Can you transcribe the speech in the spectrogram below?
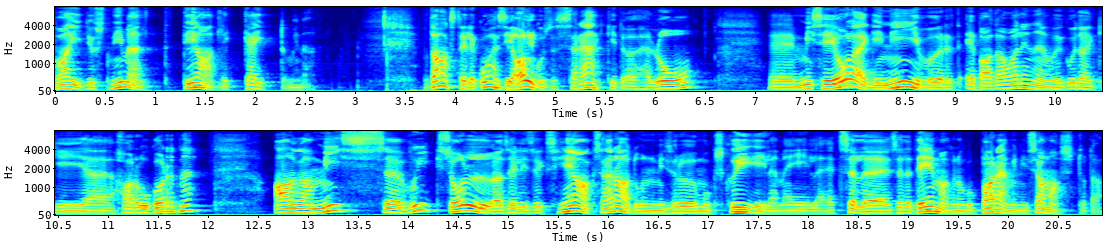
vaid just nimelt teadlik käitumine. ma tahaks teile kohe siia algusesse rääkida ühe loo, eh, mis ei olegi niivõrd ebatavaline või kuidagi eh, harukordne aga mis võiks olla selliseks heaks äratundmisrõõmuks kõigile meile, et selle, selle teemaga nagu paremini samastuda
